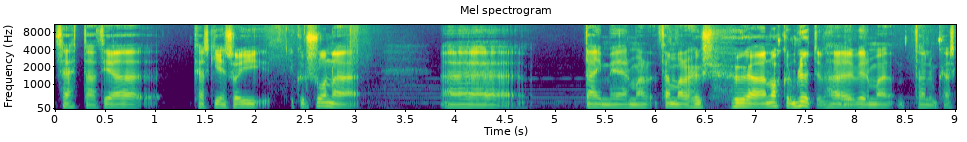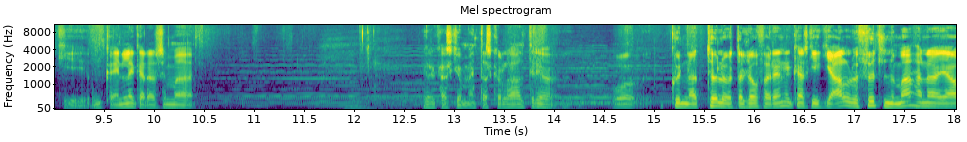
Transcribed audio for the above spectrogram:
þetta? Því að kannski eins og í ykkur svona uh, dæmi er maður, það maður að hugsa, huga að nokkrum hlutum, það er við erum að tala um kannski unga einleikara sem að eru kannski á mentaskóla aldrei og kunna tölvöld á hljófæri en er kannski ekki alveg fullnuma þannig að já,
